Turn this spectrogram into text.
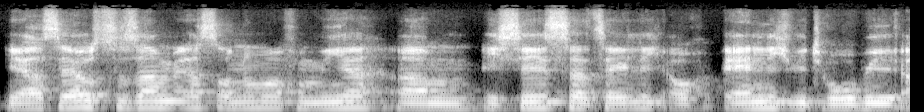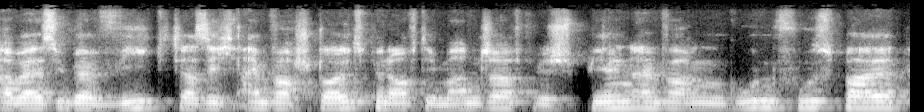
Ja, Servus zusammen, erst auch nochmal von mir. Ähm, ich sehe es tatsächlich auch ähnlich wie Tobi, aber es überwiegt, dass ich einfach stolz bin auf die Mannschaft. Wir spielen einfach einen guten Fußball,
